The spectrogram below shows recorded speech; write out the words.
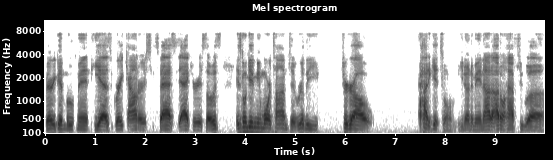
very good movement. He has great counters. He's fast. He's accurate. So it's it's gonna give me more time to really figure out how to get to him. You know what I mean? I, I don't have to uh,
